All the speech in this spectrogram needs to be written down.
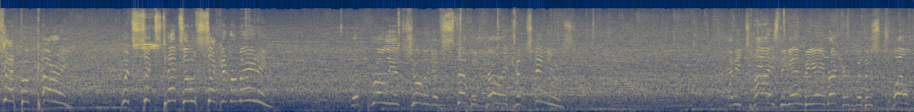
shot from Curry! With six tenths of a second remaining. The brilliant shooting of Stephen Curry continues. And he ties the NBA record with his 12th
